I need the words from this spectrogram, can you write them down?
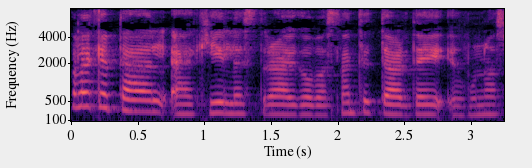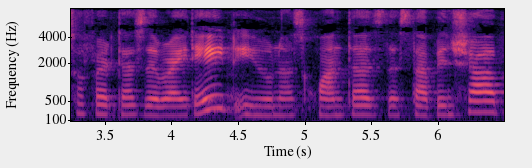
Hola, ¿qué tal? Aquí les traigo bastante tarde unas ofertas de Rite Aid y unas cuantas de Stop and Shop.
